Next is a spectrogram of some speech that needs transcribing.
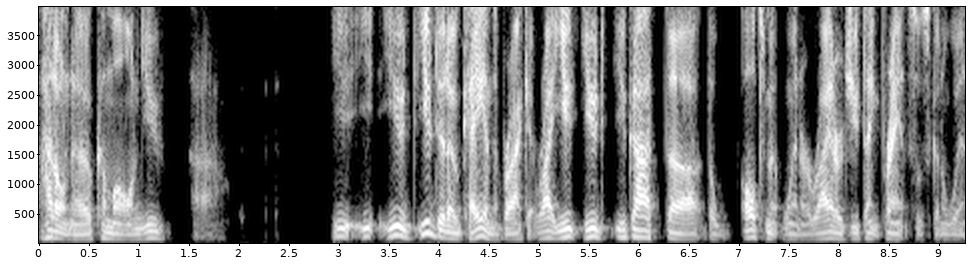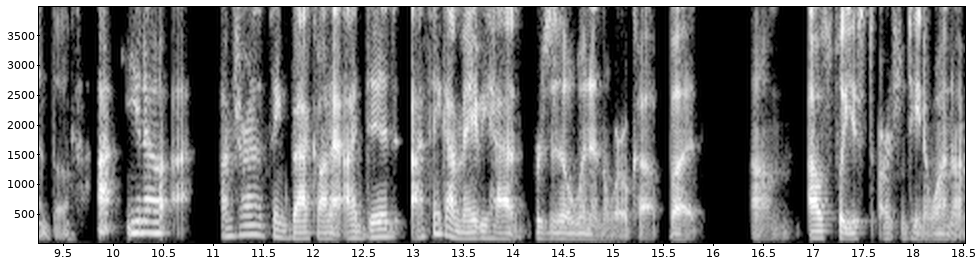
I don't know. Come on, you. Uh, you you you did okay in the bracket, right? You you you got the the ultimate winner, right? Or do you think France was going to win the? I, you know, I, I'm trying to think back on it. I did. I think I maybe had Brazil win in the World Cup, but um, I was pleased Argentina won. I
